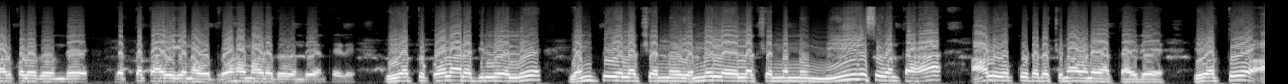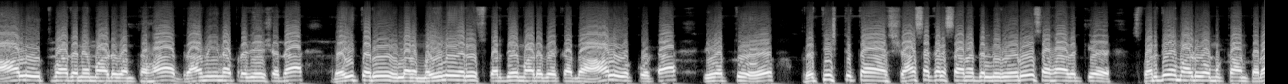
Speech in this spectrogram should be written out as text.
ಮಾಡ್ಕೊಳ್ಳೋದು ಒಂದೇ ಎತ್ತ ತಾಯಿಗೆ ನಾವು ದ್ರೋಹ ಮಾಡೋದು ಒಂದೇ ಅಂತ ಹೇಳಿ. ಇವತ್ತು ಕೋಲಾರ ಜಿಲ್ಲೆಯಲ್ಲಿ M P election M L election ಅನ್ನು ಮೀರಿಸುವಂತಹ ಹಾಲು ಒಕ್ಕೂಟದ ಚುನಾವಣೆ ಆಗ್ತಾ ಇದೆ. ಇವತ್ತು ಹಾಲು ಉತ್ಪಾದನೆ ಮಾಡುವಂತಹ ಗ್ರಾಮೀಣ ಪ್ರದೇಶದ ರೈತರು, ಇಲ್ಲ ಮಹಿಳೆಯರು ಸ್ಪರ್ಧೆ ಮಾಡಬೇಕಾದ ಹಾಲು ಒಕ್ಕೂಟ ಇವತ್ತು ಪ್ರತಿಷ್ಠಿತ ಶಾಸಕರ ಸ್ಥಾನದಲ್ಲಿರುವವರು ಸಹ ಅದಕ್ಕೆ ಸ್ಪರ್ಧೆ ಮಾಡುವ ಮುಖಾಂತರ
